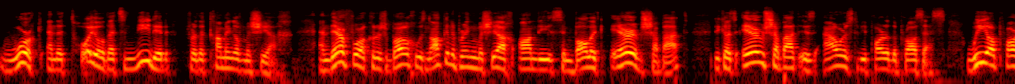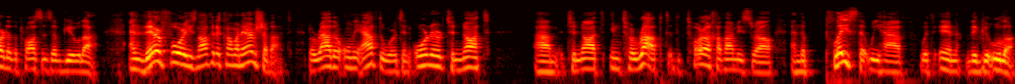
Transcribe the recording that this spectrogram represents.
work and the toil that's needed for the coming of Mashiach. And therefore, Kadosh Baruch Hu is not going to bring Mashiach on the symbolic Erev Shabbat, because Erev Shabbat is ours to be part of the process. We are part of the process of Geulah. And therefore, he's not going to come on Erev Shabbat, but rather only afterwards, in order to not um, to not interrupt the Torah of Am Yisrael and the place that we have within the Geula.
